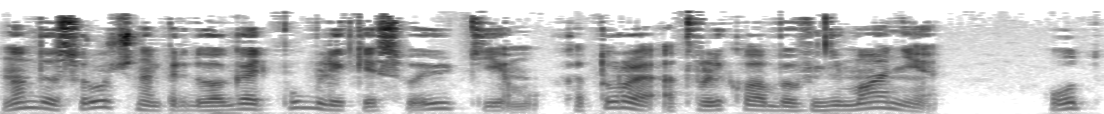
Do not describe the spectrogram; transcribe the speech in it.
Надо срочно предлагать публике свою тему, которая отвлекла бы внимание от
